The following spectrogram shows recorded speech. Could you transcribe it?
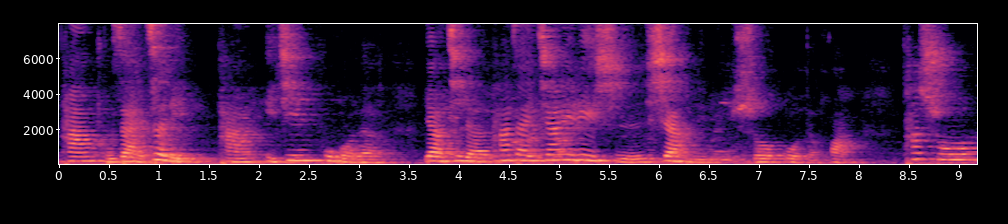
他不在这里，他已经复活了。要记得他在加利利时向你们说过的话。他说：“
